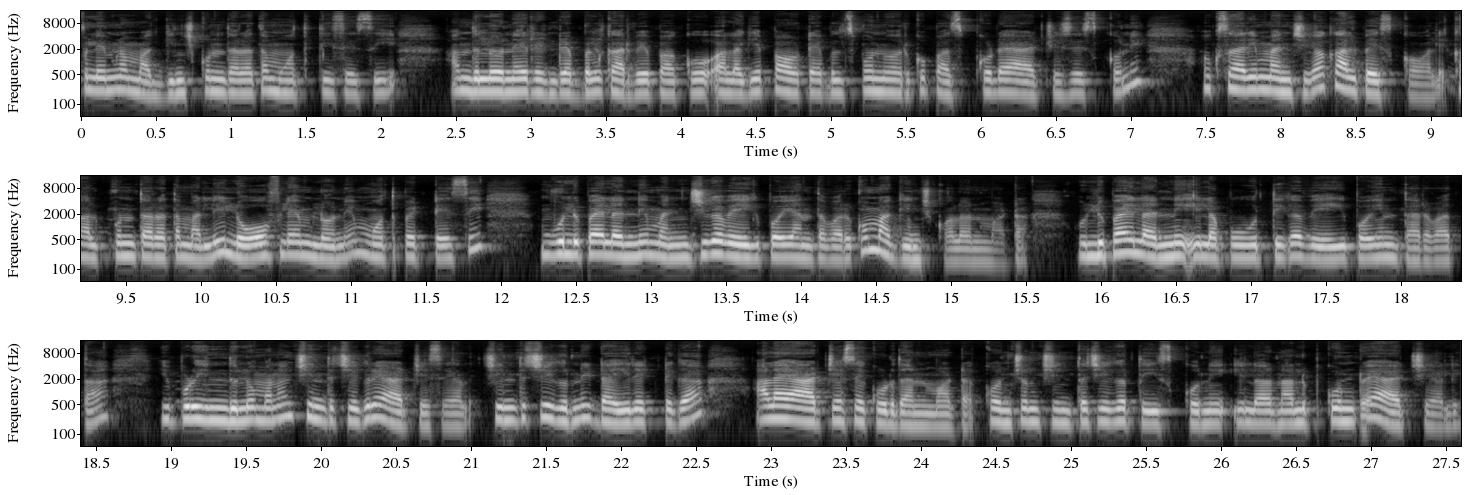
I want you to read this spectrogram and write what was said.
ఫ్లేమ్లో మగ్గించుకున్న తర్వాత మూత తీసేసి అందులోనే రెండు రెబ్బలు కరివేపాకు అలాగే పావు టేబుల్ స్పూన్ వరకు పసుపు కూడా యాడ్ చేసేసుకొని ఒకసారి మంచిగా కలిపేసుకోవాలి. కలుపుకున్న తర్వాత మళ్ళీ లో ఫ్లేమ్లోనే మూత పెట్టేసి ఉల్లిపాయలన్నీ మంచిగా వేగిపోయేంత వరకు మగ్గించుకోవాలన్నమాట. ఉల్లిపాయలన్నీ ఇలా పూర్తిగా వేగిపోయిన తర్వాత ఇప్పుడు ఇందులో మనం చింత చిగురు యాడ్ చేసేయాలి. చింత చిగురుని డైరెక్ట్గా అలా యాడ్ చేసేయకూడదు అనమాట కొంచెం చింత చిగురు తీసుకొని ఇలా నలుపుకుంటూ యాడ్ చేయాలి.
